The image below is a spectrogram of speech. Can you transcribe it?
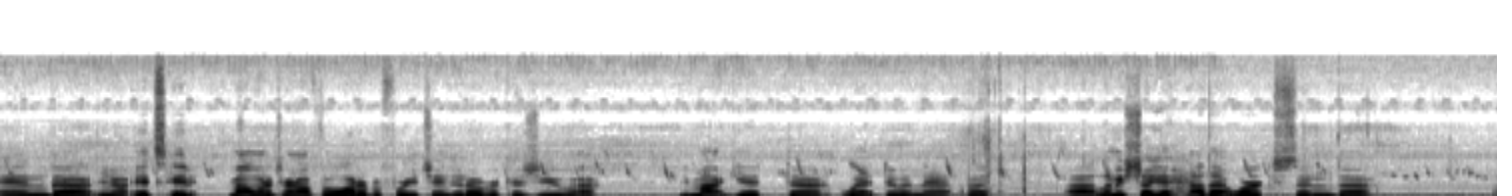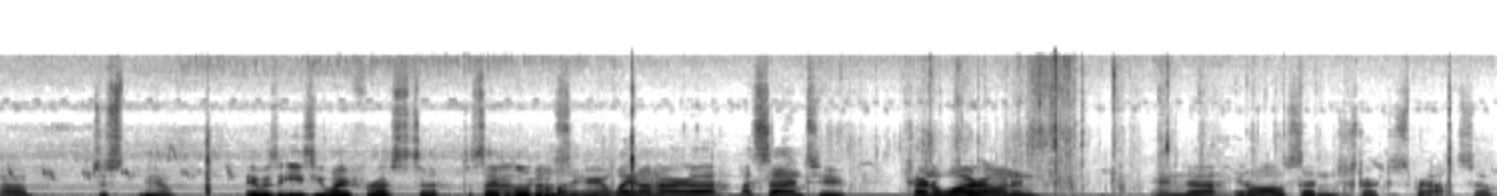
And uh, you know, it's it might want to turn off the water before you change it over because you uh, you might get uh, wet doing that. But uh, let me show you how that works, and uh, um, just you know, it was an easy way for us to, to save right, a little bit of money. Sit here and wait on our my son to turn the water on and and uh, it'll all of a sudden just start to sprout. So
